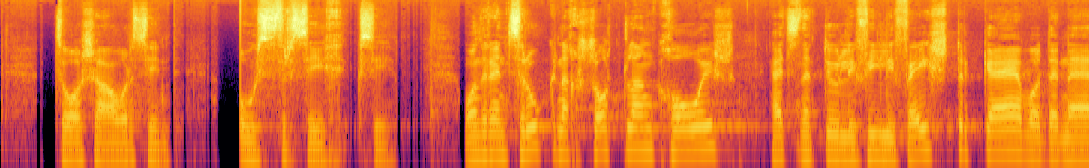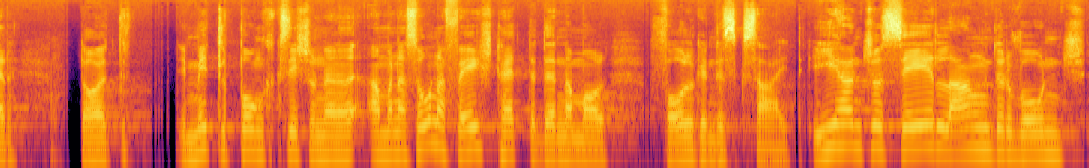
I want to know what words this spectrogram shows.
Die Zuschauer sind außer sich gewesen. Als er dann zurück nach Schottland gekommen ist, hat es natürlich viele Feste gegeben, wo dann er da im Mittelpunkt war. Und an so einem Fest hat er dann einmal Folgendes gesagt. Ich habe schon sehr lange den Wunsch,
